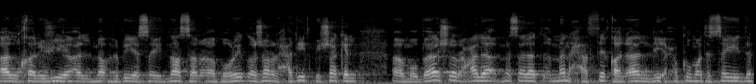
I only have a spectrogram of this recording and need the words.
الخارجية المغربية السيد ناصر بوريط أجار الحديث بشكل مباشر على مسألة منح الثقة الآن لحكومة السيد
